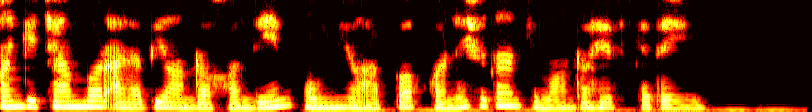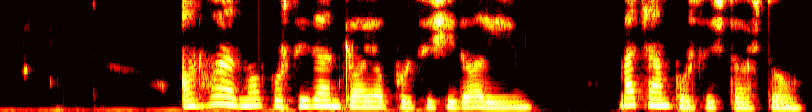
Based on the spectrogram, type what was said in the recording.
آنکه چند بار عربی آن را خواندیم امی و ابا قانع شدند که ما آن را حفظ کرده ایم. آنها از ما پرسیدند که آیا پرسشی داریم؟ من چند پرسش داشتم.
